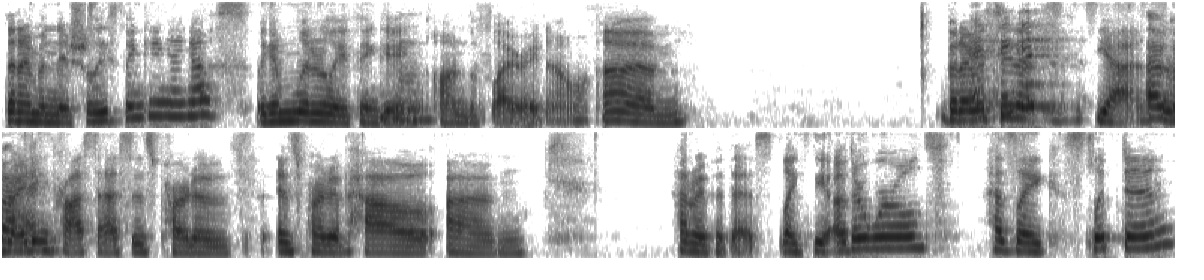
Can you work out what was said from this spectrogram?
than I'm initially thinking, I guess. Like I'm literally thinking mm-hmm. on the fly right now. Um but I would I say that yeah, oh, the writing ahead. process is part of is part of how um, how do I put this? Like the other world has like slipped in,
